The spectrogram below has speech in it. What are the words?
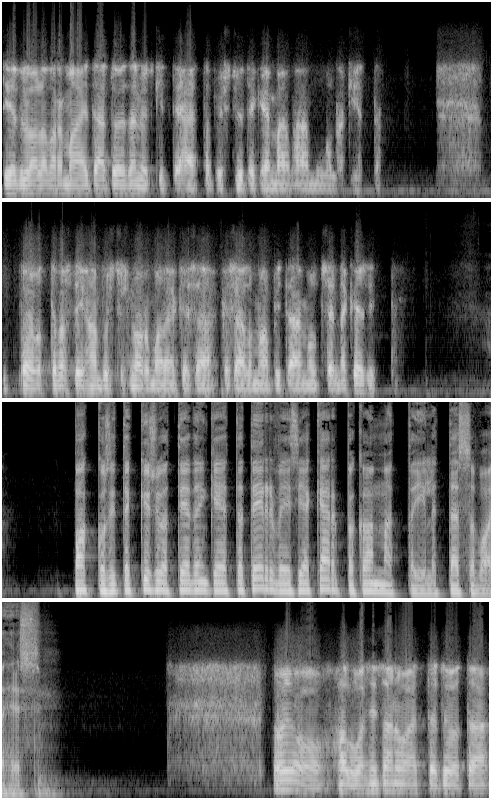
tietyllä lailla varmaan etätöitä nytkin tehdä, että pystyy tekemään vähän muualtakin. Että toivottavasti ihan pystyisi normaaleja kesä, kesälomaa pitää, mutta sen näkee sitten. Pakko sitten kysyä tietenkin, että terveisiä kärppäkannattajille tässä vaiheessa. No joo, haluaisin sanoa, että tuota,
